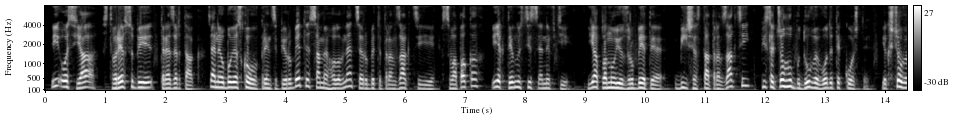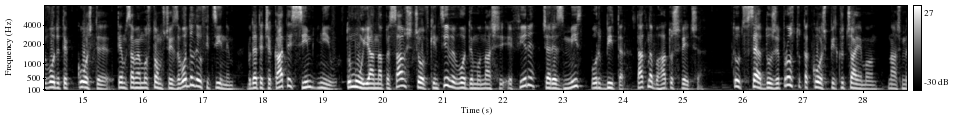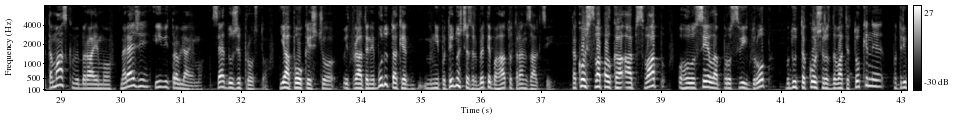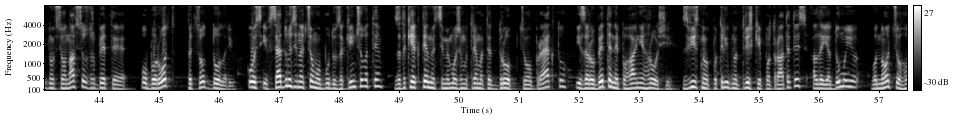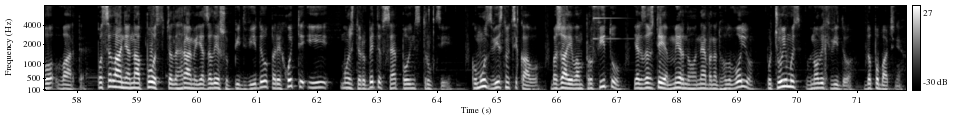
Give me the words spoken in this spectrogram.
І ось я створив собі трезер так. Це не обов'язково в принципі робити. Саме головне це робити транзакції в свапалках і активності з NFT. Я планую зробити більше 100 транзакцій, після чого буду виводити кошти. Якщо виводити кошти тим самим мостом, що й заводили офіційним, будете чекати 7 днів. Тому я написав, що в кінці виводимо наші ефіри через міст Orbiter, так набагато швидше. Тут все дуже просто, також підключаємо наш Metamask, вибираємо мережі і відправляємо. Все дуже просто. Я поки що відправляти не буду, так як мені потрібно ще зробити багато транзакцій. Також свапалка AppSwap оголосила про свій дроп. Будуть також роздавати токени. Потрібно всього-навсього зробити оборот в 500 доларів. Ось і все, друзі. На цьому буду закінчувати. За такі активності ми можемо отримати дроп цього проекту і заробити непогані гроші. Звісно, потрібно трішки потратитись, але я думаю, воно цього варте. Посилання на пост в телеграмі я залишу під відео. Переходьте і можете робити все по інструкції. Кому, звісно, цікаво. Бажаю вам профіту, як завжди, мирного неба над головою. Почуємось в нових відео. До побачення.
